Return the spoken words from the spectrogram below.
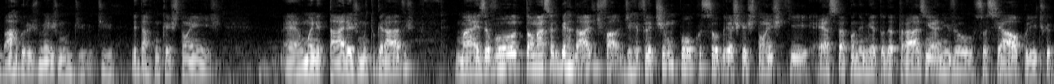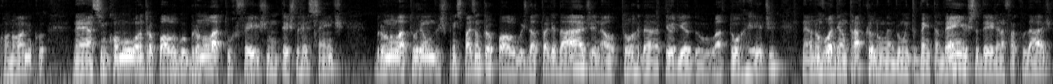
bárbaros mesmo, de, de lidar com questões é, humanitárias muito graves. Mas eu vou tomar essa liberdade de, falar, de refletir um pouco sobre as questões que essa pandemia toda trazem a nível social, político, econômico, né? assim como o antropólogo Bruno Latour fez num texto recente. Bruno Latour é um dos principais antropólogos da atualidade, né? autor da teoria do ator-rede. Né? Eu não vou adentrar porque eu não lembro muito bem também, eu estudei ele na faculdade.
